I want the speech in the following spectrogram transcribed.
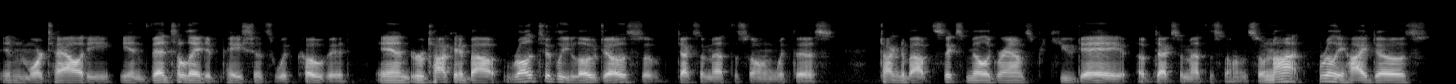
in mortality in ventilated patients with COVID. And we're talking about relatively low dose of dexamethasone with this, talking about six milligrams per Q day of dexamethasone. So not really high dose,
